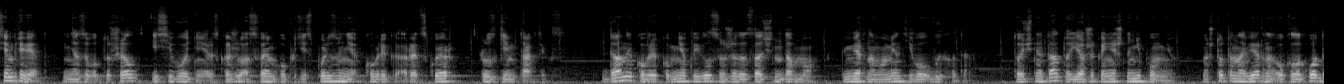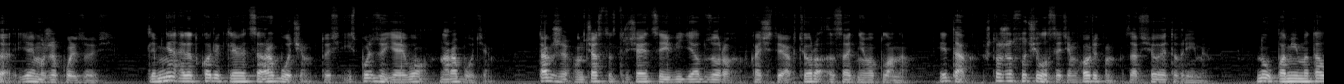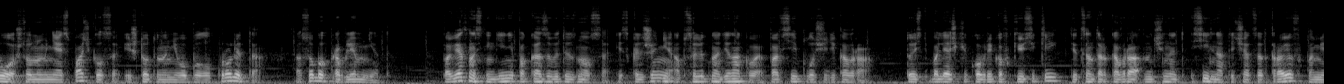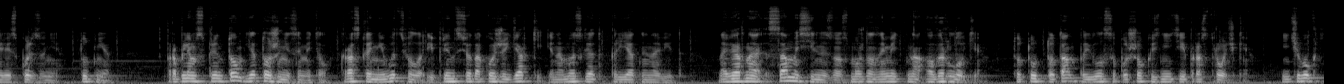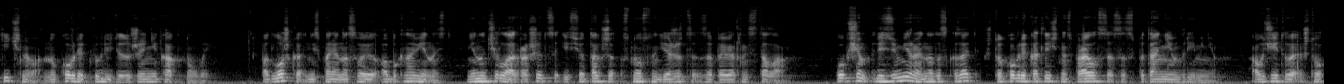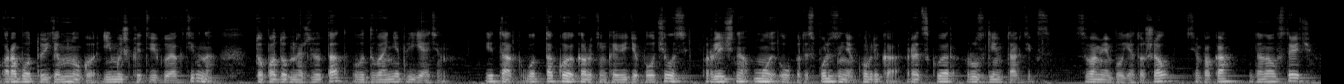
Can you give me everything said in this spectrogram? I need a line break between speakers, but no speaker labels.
Всем привет, меня зовут Тушел, и сегодня я расскажу о своем опыте использования коврика Red Square Rus Game Tactics. Данный коврик у меня появился уже достаточно давно, примерно в момент его выхода. Точную дату я уже конечно не помню, но что-то наверное около года я им уже пользуюсь. Для меня этот коврик является рабочим, то есть использую я его на работе. Также он часто встречается и в видеообзорах в качестве актера заднего плана. Итак, что же случилось с этим ковриком за все это время? Ну, помимо того, что он у меня испачкался и что-то на него было пролито, особых проблем нет. Поверхность нигде не показывает износа, и скольжение абсолютно одинаковое по всей площади ковра. То есть болячки ковриков QCK, где центр ковра начинает сильно отличаться от краев по мере использования, тут нет. Проблем с принтом я тоже не заметил, краска не выцвела и принт все такой же яркий и на мой взгляд приятный на вид. Наверное, самый сильный износ можно заметить на оверлоке. То тут, то там появился пушок из нити и прострочки. Ничего критичного, но коврик выглядит уже не как новый. Подложка, несмотря на свою обыкновенность, не начала крошиться и все так же сносно держится за поверхность стола. В общем, резюмируя, надо сказать, что коврик отлично справился с испытанием временем. А учитывая, что работаю я много и мышкой двигаю активно, то подобный результат вдвойне приятен. Итак, вот такое коротенькое видео получилось про лично мой опыт использования коврика Red Square Rus Game Tactics. С вами был я Тушел, всем пока и до новых встреч!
